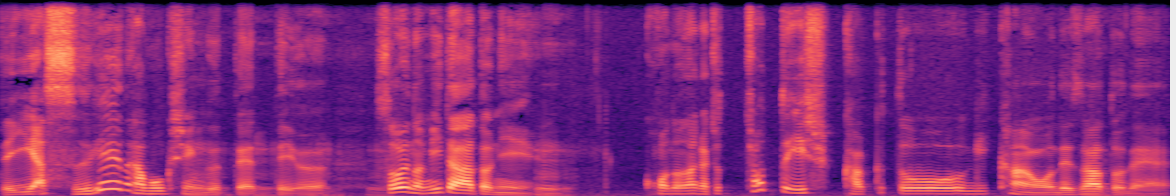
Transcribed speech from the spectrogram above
でいやすげえなボクシングってっていう、そういうの見た後に、このなんかちょちょっと一種格闘技感をデザートで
